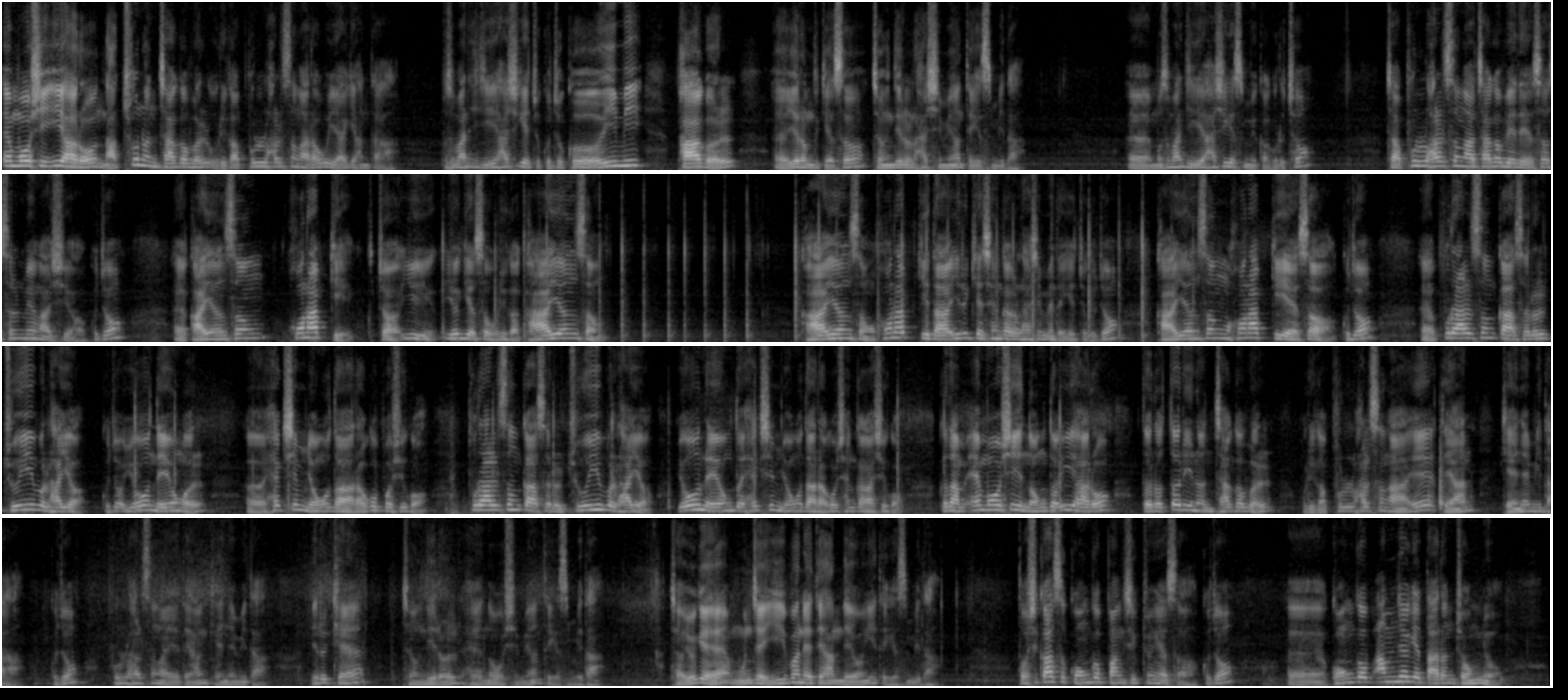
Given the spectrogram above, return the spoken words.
MOC 이하로 낮추는 작업을 우리가 불활성화라고 이야기한다. 무슨 말인지 이해하시겠죠? 그죠? 그 의미 파악을 에, 여러분들께서 정리를 하시면 되겠습니다. 에, 무슨 말인지 이해하시겠습니까? 그렇죠? 자, 불활성화 작업에 대해서 설명하시오. 그죠? 에, 가연성 혼합기. 자, 이 여기에서 우리가 가연성 가연성 혼합기다 이렇게 생각을 하시면 되겠죠. 그죠? 가연성 혼합기에서 그죠? 에, 불활성 가스를 주입을 하여 그죠? 요 내용을 어, 핵심 용어다라고 보시고 불활성 가스를 주입을 하여 요 내용도 핵심 용어다라고 생각하시고 그 다음 MOC 농도 이하로 떨어뜨리는 작업을 우리가 불활성화에 대한 개념이다. 그죠? 불활성화에 대한 개념이다. 이렇게 정리를 해 놓으시면 되겠습니다. 자, 요게 문제 2번에 대한 내용이 되겠습니다. 도시가스 공급 방식 중에서 그죠? 에, 공급 압력에 따른 종류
